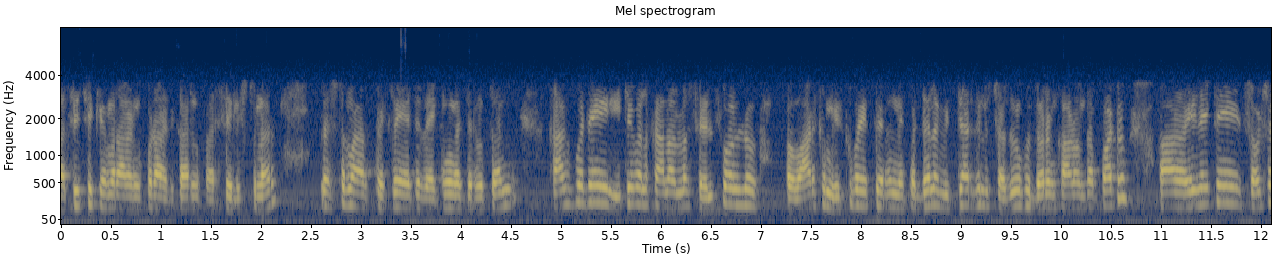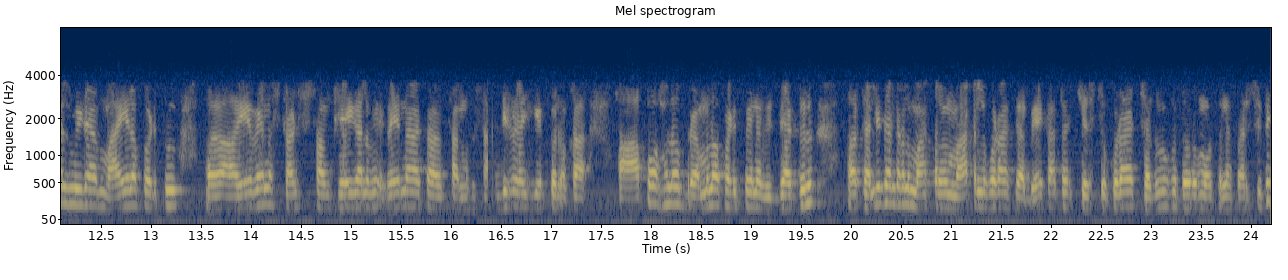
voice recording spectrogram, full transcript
సీసీ కెమెరాలను కూడా అధికారులు పరిశీలిస్తున్నారు. ప్రస్తుతం ఆ ప్రక్రియ అయితే వేగంగా జరుగుతోంది. కాకపోతే ఇటీవల కాలంలో సెల్ ఫోన్లు వాడకం ఎక్కువైపోయిన నేపథ్యంలో విద్యార్థులు చదువుకు దూరం కావడంతో పాటు ఏదైతే సోషల్ మీడియా మాయలో పడుతూ ఏవైనా స్టంట్స్ తాము చేయగలం ఏదైనా తమకు సాధ్యమని చెప్పిన ఒక అపోహలో భ్రమలో పడిపోయిన విద్యార్థులు తల్లిదండ్రులు తల్లిదండ్రుల మాటలను మాటలు కూడా బేఖాతం చేస్తూ కూడా చదువుకు దూరం అవుతున్న పరిస్థితి.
